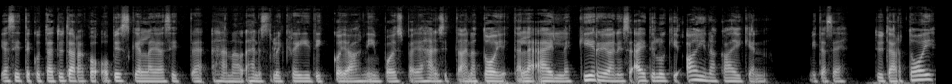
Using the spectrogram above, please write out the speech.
Ja sitten kun tämä tytär alkoi opiskella ja sitten hän, hänestä tuli kriitikko ja niin poispäin ja hän sitten aina toi tälle äidille kirjoja, niin se äiti luki aina kaiken, mitä se tytär toi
